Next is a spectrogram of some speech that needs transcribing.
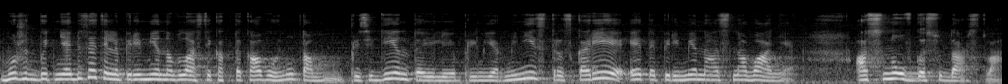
Может быть, не обязательно перемена власти как таковой, ну там президента или премьер-министра, скорее это перемена основания, основ государства.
